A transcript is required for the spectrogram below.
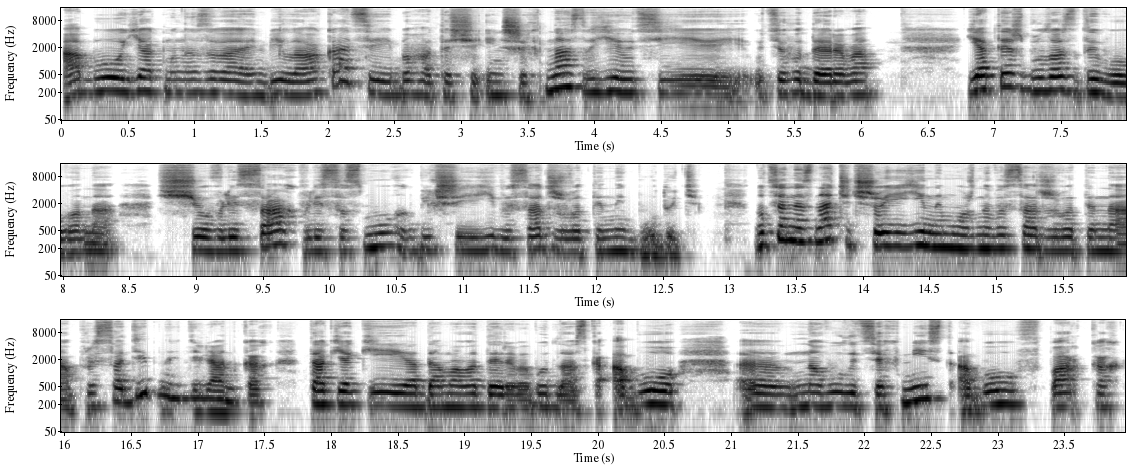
або, як ми називаємо, біла акація, і багато ще інших назв є у, цієї, у цього дерева. Я теж була здивована, що в лісах, в лісосмугах більше її висаджувати не будуть. Ну, це не значить, що її не можна висаджувати на присадібних ділянках, так як і Адамове дерево, будь ласка, або е, на вулицях міст, або в парках.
